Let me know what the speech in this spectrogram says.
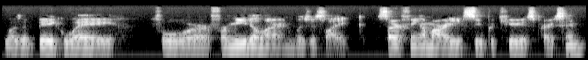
was a big way for for me to learn was just like surfing. I'm already a super curious person.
